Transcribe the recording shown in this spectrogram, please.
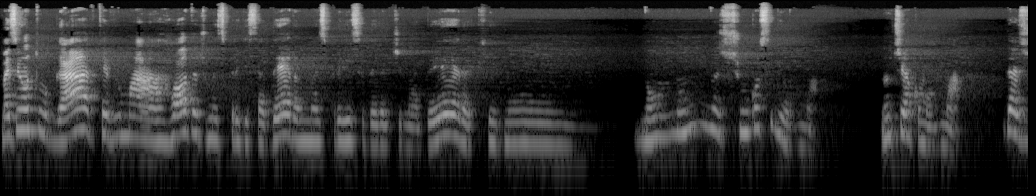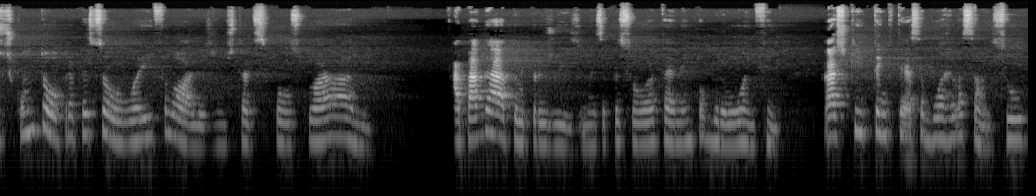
Mas em outro lugar, teve uma roda de uma espreguiçadeira, uma espreguiçadeira de madeira, que não, não, não, a gente não conseguiu arrumar. Não tinha como arrumar. Daí a gente contou para a pessoa e falou: olha, a gente está disposto a, a pagar pelo prejuízo, mas a pessoa até nem cobrou, enfim. Acho que tem que ter essa boa relação. Isso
